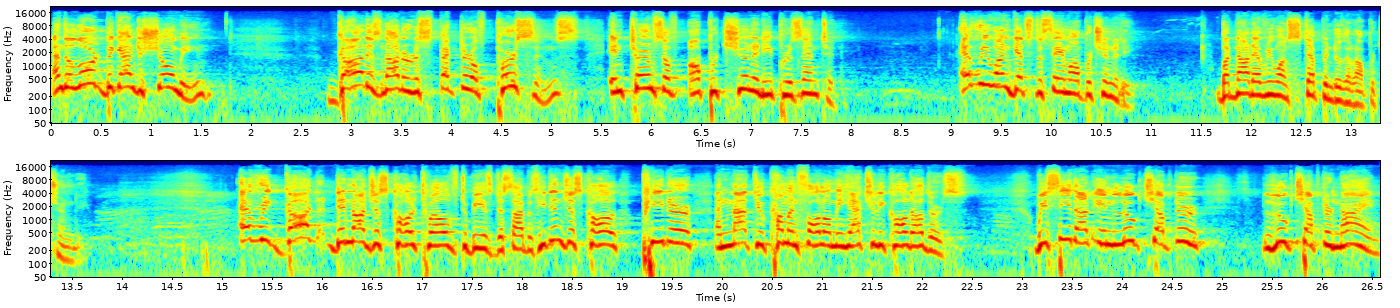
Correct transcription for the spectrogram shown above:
And the Lord began to show me God is not a respecter of persons in terms of opportunity presented. Everyone gets the same opportunity, but not everyone step into that opportunity. Every God did not just call 12 to be his disciples. He didn't just call Peter and Matthew come and follow me. He actually called others. We see that in Luke chapter Luke chapter 9.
